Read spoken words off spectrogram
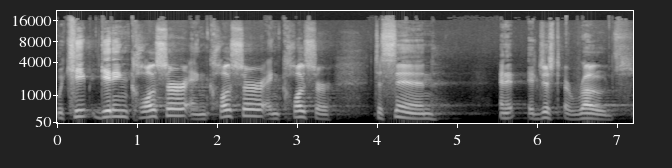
we keep getting closer and closer and closer to sin, and it, it just erodes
